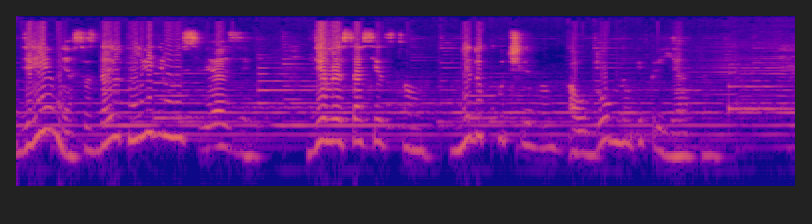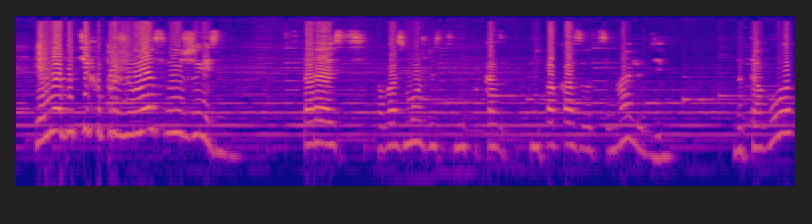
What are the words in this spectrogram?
Деревня создает невидимые связи, делая соседством не докучливым, а удобным и приятным. Она бы тихо прожила свою жизнь, стараясь по возможности не, показ... не показываться на люди. До того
